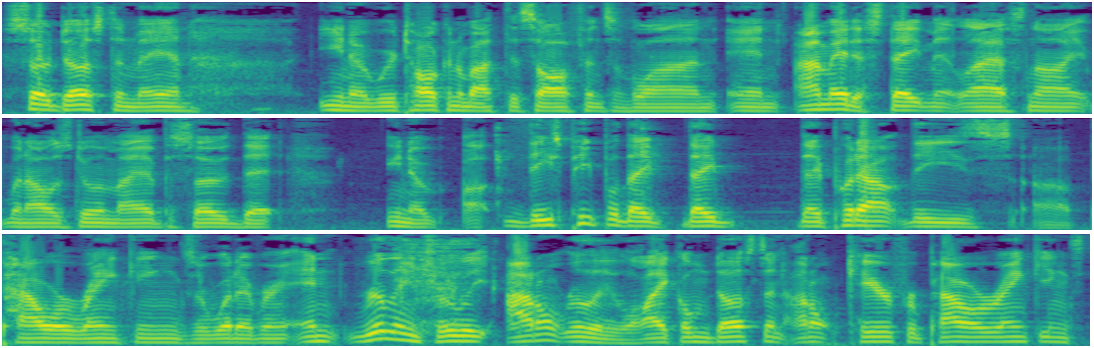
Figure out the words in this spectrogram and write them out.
So, Dustin, man, you know, we're talking about this offensive line, and I made a statement last night when I was doing my episode that, you know, uh, these people they they they put out these uh, power rankings or whatever, and really and truly, I don't really like them, Dustin. I don't care for power rankings.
